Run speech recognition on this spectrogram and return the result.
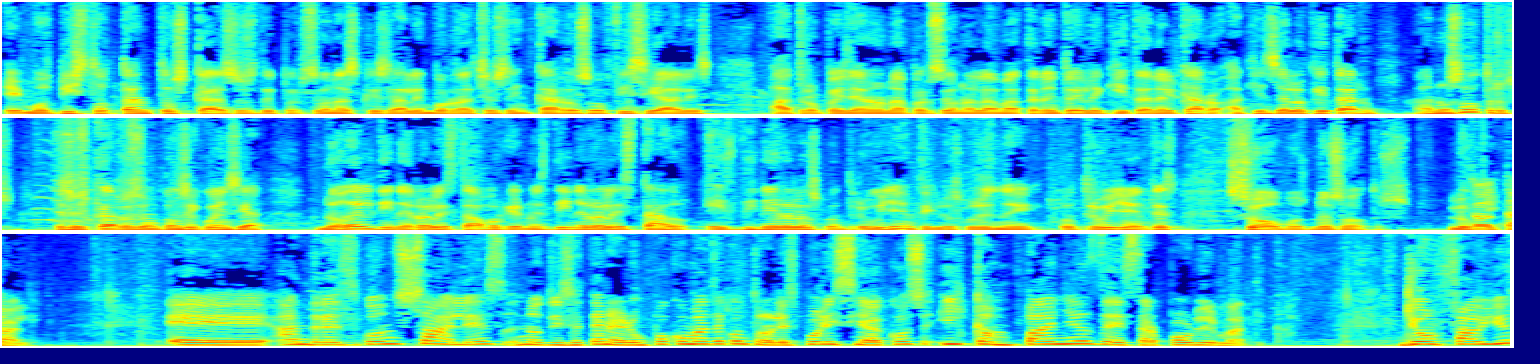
hemos visto tantos casos de personas que salen borrachos en carros oficiales, atropellan a una persona, la matan, entonces le quitan el carro. ¿A quién se lo quitaron? A nosotros. Esos carros son consecuencia no del dinero del Estado, porque no es dinero del Estado, es dinero de los contribuyentes, y los contribuyentes somos nosotros. Lupi. Total. Eh, Andrés González nos dice tener un poco más de controles policíacos y campañas de esta problemática. John Fabio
